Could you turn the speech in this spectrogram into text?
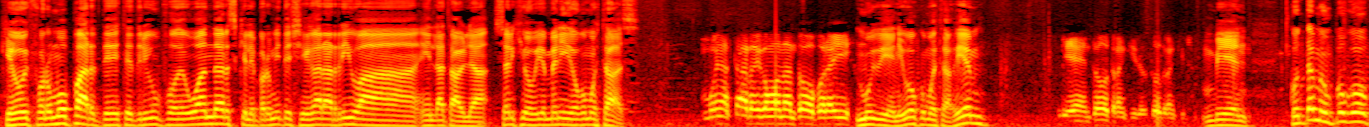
que hoy formó parte de este triunfo de Wanderers que le permite llegar arriba en la tabla. Sergio, bienvenido, ¿cómo estás? Buenas tardes, ¿cómo andan todos por ahí? Muy bien, ¿y vos cómo estás? ¿Bien? Bien, todo tranquilo, todo tranquilo. Bien, contame un poco,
